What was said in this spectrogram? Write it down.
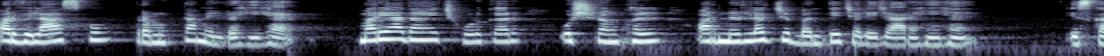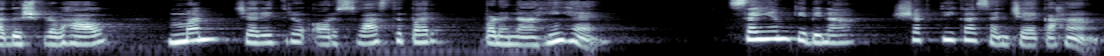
और विलास को प्रमुखता मिल रही है। मर्यादाएँ छोड़कर उश्रृंखल और निर्लज बनते चले जा रहे हैं। इसका दुष्प्रभाव मन, चरित्र और स्वास्थ्य पर पड़ना ही है। संयम के बिना शक्ति का संचय कहाँ?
